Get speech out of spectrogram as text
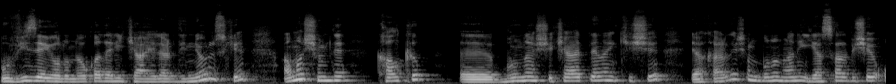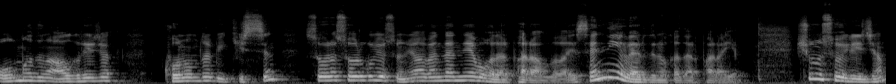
bu vize yolunda o kadar hikayeler dinliyoruz ki ama şimdi kalkıp e, buna şikayetlenen kişi ya kardeşim bunun hani yasal bir şey olmadığını algılayacak konumda bir kişisin. Sonra sorguluyorsun. Ya benden niye bu kadar para aldılar? E sen niye verdin o kadar parayı? Şunu söyleyeceğim.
